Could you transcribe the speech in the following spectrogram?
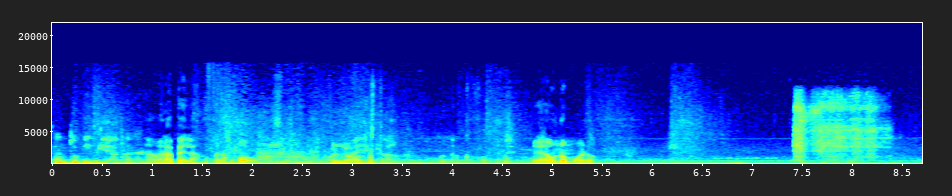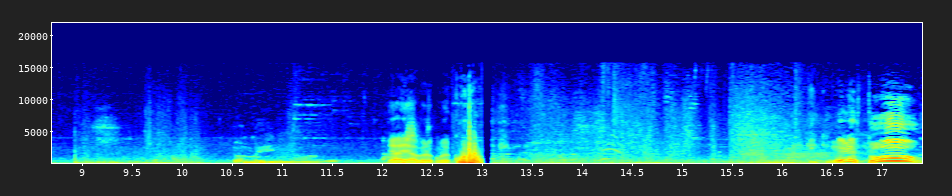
Tanto pinguea, pana. Ah, me la pela, me la juego. Hola. Ahí está. Mira, aún no muero. Ya, ya, pero que me curo. ¿Qué quieres tú?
